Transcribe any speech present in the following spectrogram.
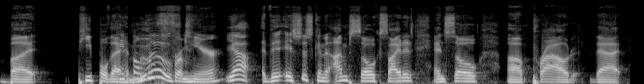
but people that People have moved, moved. from here, yeah, it's just gonna. I'm so excited and so uh, proud that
